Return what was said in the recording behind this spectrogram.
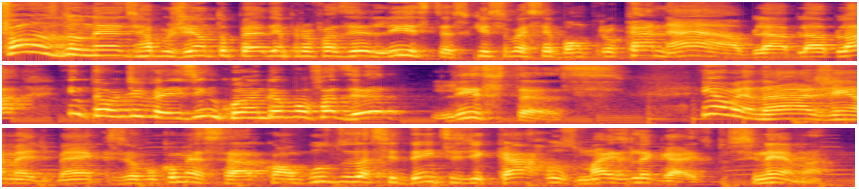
Fãs do Nerd Rabugento pedem para fazer listas, que isso vai ser bom para o canal, blá blá blá, então de vez em quando eu vou fazer listas. Em homenagem a Mad Max, eu vou começar com alguns dos acidentes de carros mais legais do cinema.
